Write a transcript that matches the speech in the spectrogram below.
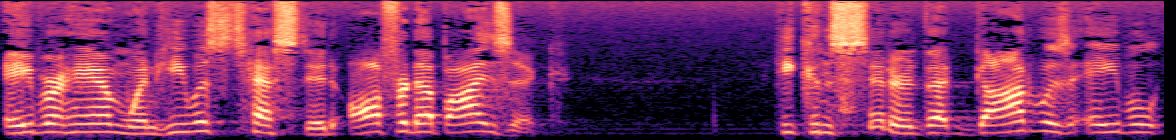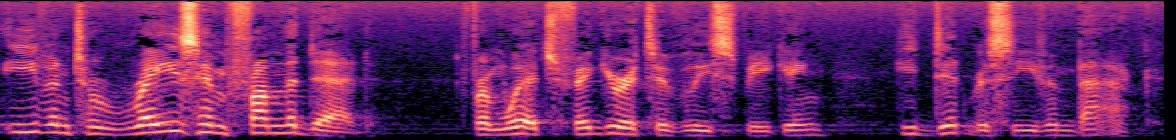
Abraham, when he was tested, offered up Isaac. He considered that God was able even to raise him from the dead, from which, figuratively speaking, he did receive him back.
